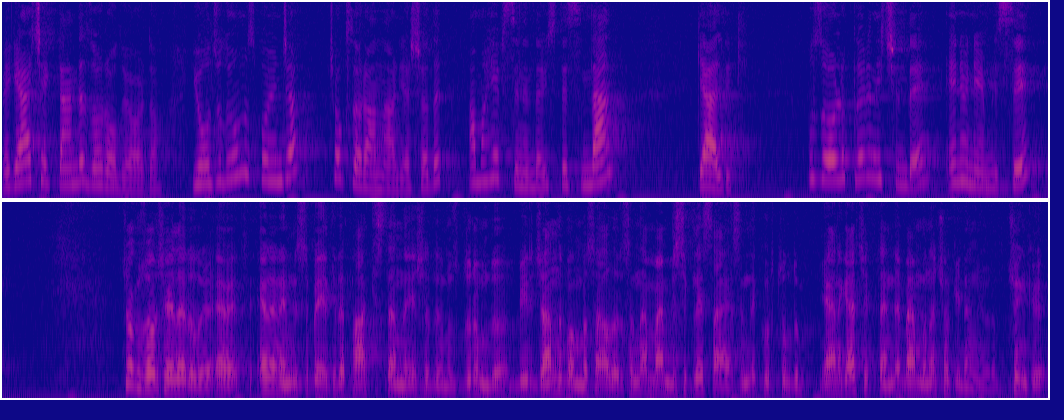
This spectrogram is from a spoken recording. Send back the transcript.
ve gerçekten de zor oluyordu. Yolculuğumuz boyunca çok zor anlar yaşadık ama hepsinin de üstesinden geldik. Bu zorlukların içinde en önemlisi çok zor şeyler oluyor, evet. En önemlisi belki de Pakistan'da yaşadığımız durumdu. Bir canlı bomba saldırısından ben bisiklet sayesinde kurtuldum. Yani gerçekten de ben buna çok inanıyorum. Çünkü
